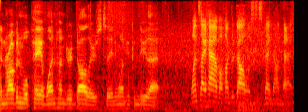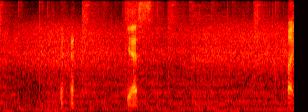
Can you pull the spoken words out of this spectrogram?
And Robin will pay $100 to anyone who can do that. Once I have hundred dollars to spend on that. Yes. But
